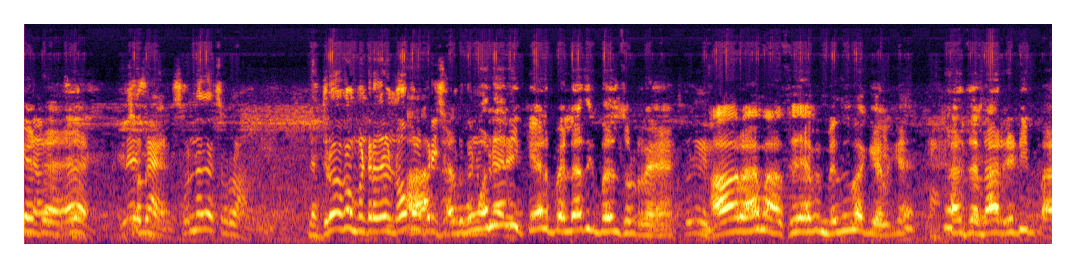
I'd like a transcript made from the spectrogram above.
கேட்ட சொன்னதை சொல்றோம். இந்த துரோகம் பண்றதுல நோபல் பரிசு கொடுக்கணும் நீ கேளுப்ப எல்லாத்துக்கும் பதில் சொல்றேன். ஆறாம அசையாம மெதுவா கேளுங்க. நான் ரெடிப்பா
